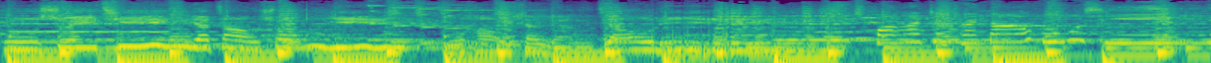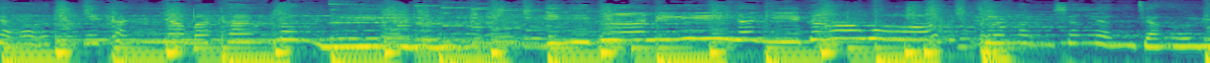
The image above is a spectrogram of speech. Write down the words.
湖水清呀照双影，就好像两角菱。划着船到湖心呀，你看呀嘛看分明，一个你呀一个我，就好像两角菱。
